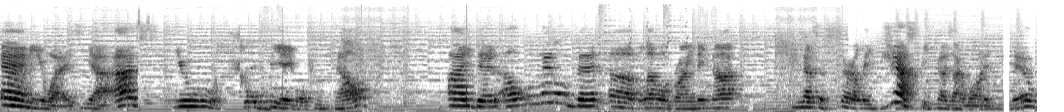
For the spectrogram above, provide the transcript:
anyways, yeah, as you should be able to tell, I did a little bit of level grinding, not necessarily just because I wanted to.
